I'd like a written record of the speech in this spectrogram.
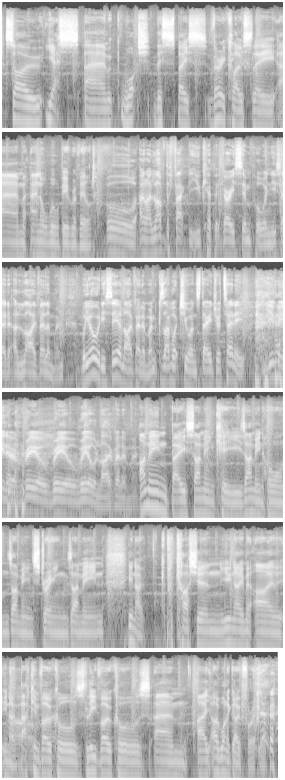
So, yes, um, watch this space very closely, um, and all will be revealed. Oh, and I love the fact that you kept it very simple when you said a live element. We already see a live element because I watch you on stage with Teddy. You mean a real, real, real live element. I mean bass, I mean keys, I mean horns, I mean strings, I mean, you know, percussion, you name it. I, you know, backing vocals, lead vocals. Um, I, I want to go for it. Yeah.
